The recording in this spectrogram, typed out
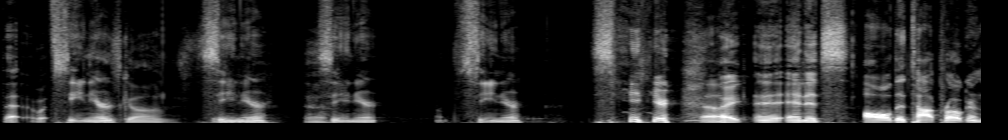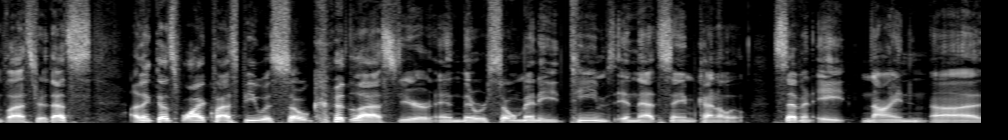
that what senior, He's gone. senior, senior, senior, senior. Like, and, and it's all the top programs last year. That's I think that's why Class B was so good last year, and there were so many teams in that same kind of seven, eight, nine uh,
